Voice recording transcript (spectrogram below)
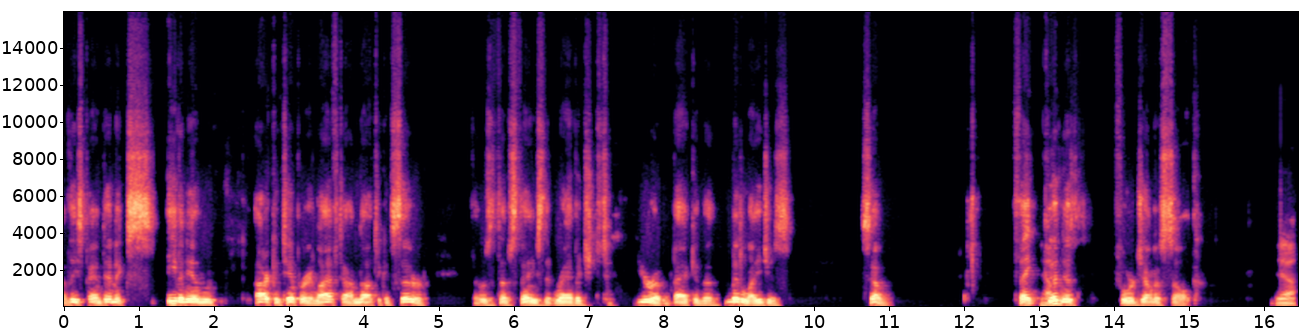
of these pandemics, even in our contemporary lifetime, not to consider those those things that ravaged Europe back in the Middle Ages. So, thank yeah. goodness for Jonas Salk. Yeah,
